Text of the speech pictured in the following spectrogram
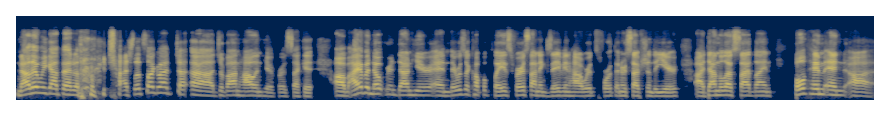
Now that we got that out of the way, Josh, let's talk about uh, Jevon Holland here for a second. Um, I have a note written down here, and there was a couple plays. First on Xavier Howard's fourth interception of the year, uh, down the left sideline. Both him and uh,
